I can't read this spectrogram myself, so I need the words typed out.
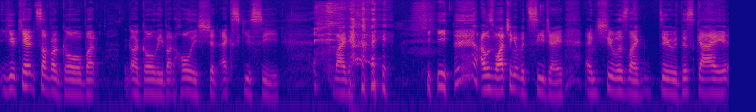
You can't sub a goal, but a goalie, but holy shit, XQC, my guy. He, I was watching it with CJ, and she was like, "Dude, this guy,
